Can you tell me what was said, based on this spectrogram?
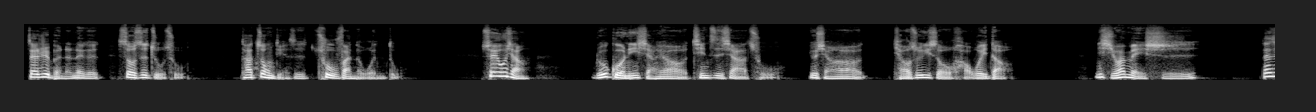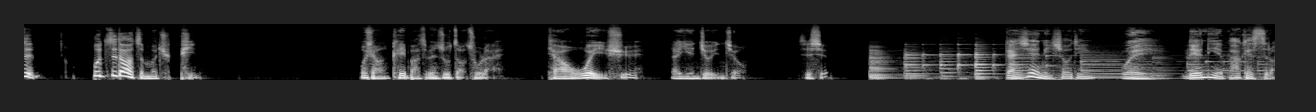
在日本的那个寿司主厨，他重点是醋饭的温度。所以我想，如果你想要亲自下厨，又想要调出一手好味道，你喜欢美食，但是不知道怎么去品，我想可以把这本书找出来，《调味学》来研究研究。谢谢，感谢你收听。喂。连你也 p o c k e t 了。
